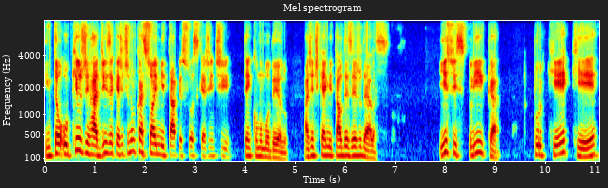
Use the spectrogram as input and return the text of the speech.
Então, o que o jihad diz é que a gente não quer só imitar pessoas que a gente tem como modelo, a gente quer imitar o desejo delas. Isso explica por que, que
